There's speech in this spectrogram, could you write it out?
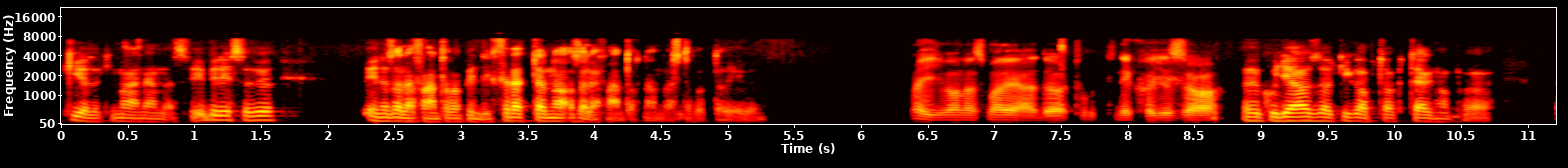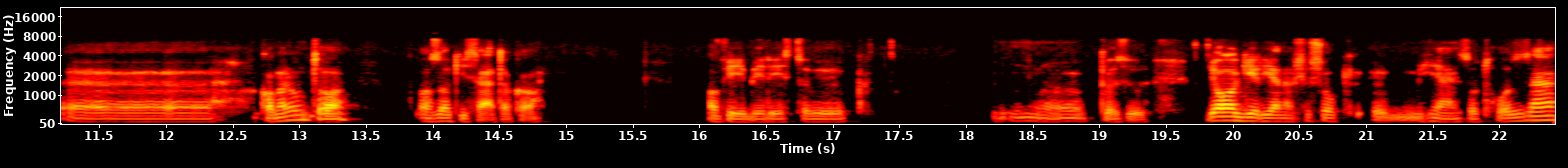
ki az, aki már nem lesz VB részvevő. Én az elefántokat mindig szerettem, na az elefántok nem lesznek ott a végén. Így van, az már eldölt, úgy tűnik, hogy ez a... Ők ugye azzal kikaptak tegnap uh, Kameruntól, azzal kiszálltak a, a VB résztvevők közül. Ugye Algériának se sok hiányzott hozzá,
